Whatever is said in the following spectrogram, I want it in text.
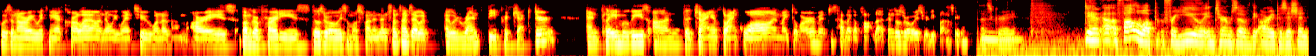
who was an RA with me at Carlyle. And then we went to one of um, RA's bhangra parties. Those were always the most fun. And then sometimes I would I would rent the projector and play movies on the giant blank wall in my dorm and just have like a potluck. And those were always really fun too. That's great. Dan, a follow up for you in terms of the RA position.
